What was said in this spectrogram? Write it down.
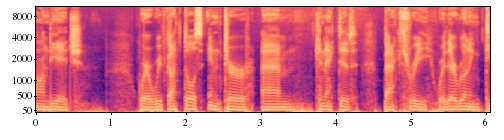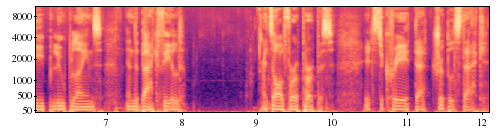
on the edge where we've got those inter um, connected back three where they're running deep loop lines in the backfield. It's all for a purpose. It's to create that triple stack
